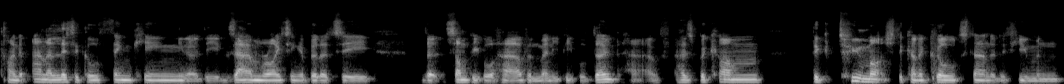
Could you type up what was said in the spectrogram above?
kind of analytical thinking, you know, the exam writing ability that some people have and many people don't have, has become the, too much the kind of gold standard of human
